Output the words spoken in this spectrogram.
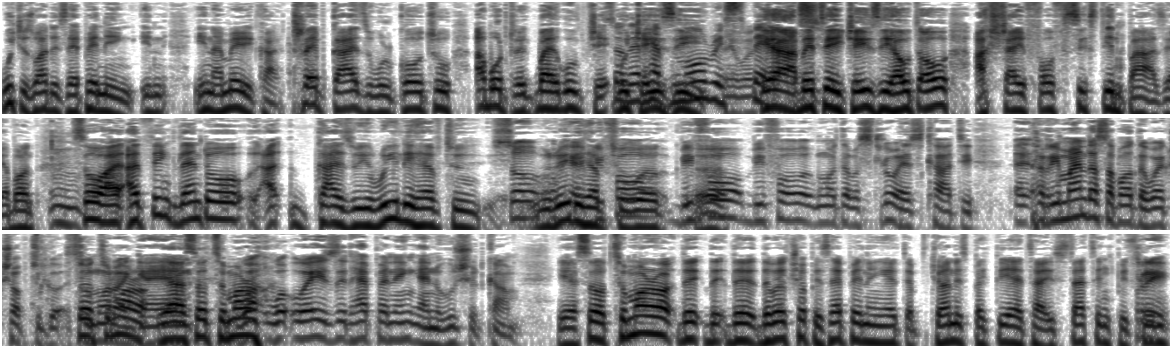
which is what is happening in in america trap guys will go to abo drake by ku J- So ku they'll have Jay-Z. more respect. yeah bethe Jay-Z out oh ashay for 16 bars yabona so i i think lento uh, guys we really have to So we really okay, have before to work uh, before before ngoba was slow as Kati, uh, remind us about the workshop to go So tomorrow, tomorrow- again. yeah, so tomorrow- Wh- wh- where is it happening and who should come? Yeah, so tomorrow the, the, the, the workshop is happening at the Johannesburg Theatre. It's starting between Free.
